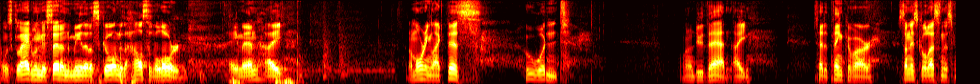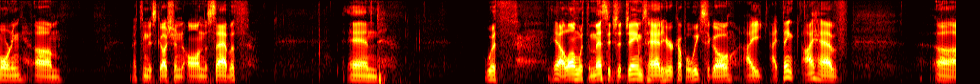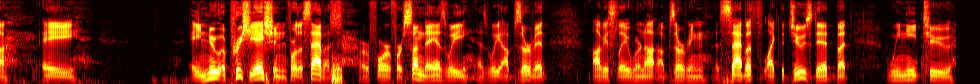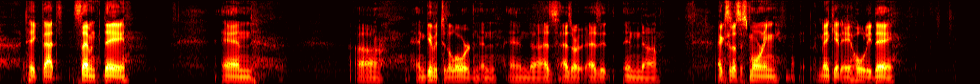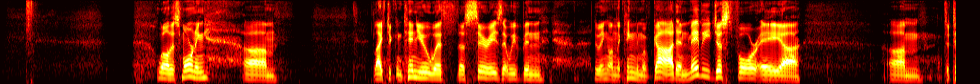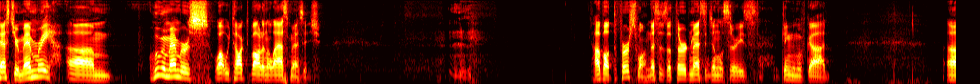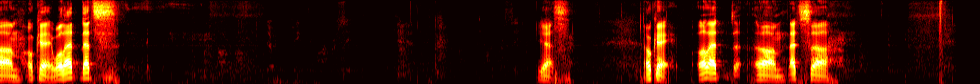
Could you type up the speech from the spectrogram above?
I was glad when they said unto me, Let us go into the house of the Lord. Amen. I, on a morning like this, who wouldn't want to do that? I just had to think of our Sunday school lesson this morning. Um, we had some discussion on the Sabbath, and with yeah, along with the message that James had here a couple weeks ago, I I think I have uh, a a new appreciation for the Sabbath or for, for Sunday as we as we observe it. Obviously, we're not observing the Sabbath like the Jews did, but we need to take that seventh day and uh, and give it to the Lord. And and uh, as as our, as it in uh, Exodus this morning, make it a holy day. Well, this morning, um, I'd like to continue with the series that we've been doing on the kingdom of God, and maybe just for a uh, um, to test your memory, um, who remembers what we talked about in the last message? How about the first one? This is the third message in the series, Kingdom of God. Um, okay, well that that's Yes. Okay. Well, that um, that's uh,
